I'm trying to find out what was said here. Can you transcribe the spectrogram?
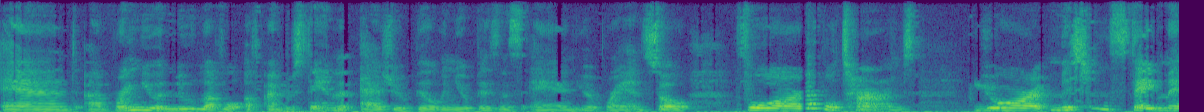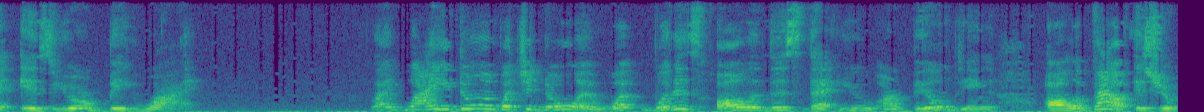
and uh, bring you a new level of understanding as you're building your business and your brand. So for simple terms, your mission statement is your big why. Like, why are you doing what you're doing? What What is all of this that you are building all about? Is your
